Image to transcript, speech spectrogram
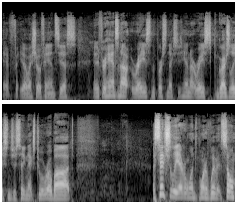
If I eh, show of hands, yes. And if your hand's not raised and the person next to your hand not raised, congratulations, you're sitting next to a robot. Essentially, everyone's born of women. So, um,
